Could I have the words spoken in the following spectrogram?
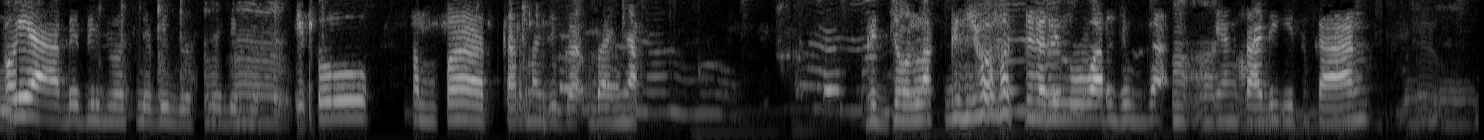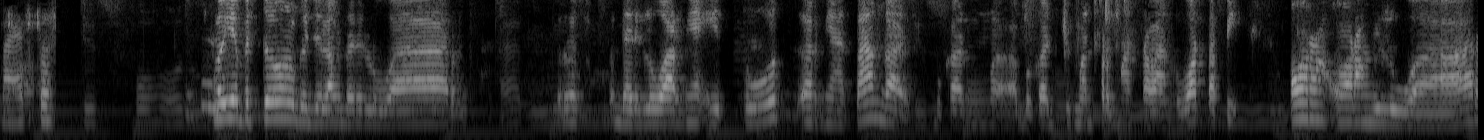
blues. Oh ya, baby blues, baby blues, baby blues. Itu sempat karena juga banyak gejolak-gejolak dari luar juga Mm-mm. yang tadi gitu kan. Nah, itu Oh iya betul, gejolak dari luar. Terus dari luarnya itu ternyata nggak bukan bukan cuma permasalahan luar tapi orang-orang di luar.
